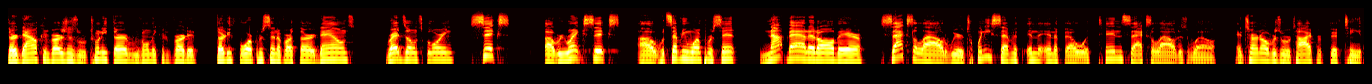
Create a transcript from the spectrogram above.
Third down conversions were 23rd. We've only converted 34% of our third downs. Red zone scoring, six. Uh, we rank six uh, with 71%. Not bad at all there. Sacks allowed, we are 27th in the NFL with 10 sacks allowed as well. And turnovers were tied for 15th,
